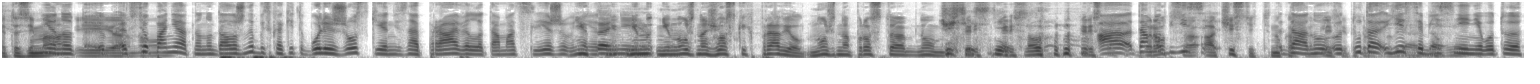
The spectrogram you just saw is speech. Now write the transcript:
Это зима. Не, ну и, все ну, понятно, но должны быть какие-то более жесткие, не знаю, правила там отслеживания. Нет, Да не, не- нет. не нужно жестких правил, нужно просто, ну, Чистить снег, ну. перестать А там бороться, объяс- а чистить. Ну, как да, ну английский тут Петрович а, есть Да, да, объяснение. Вот э,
